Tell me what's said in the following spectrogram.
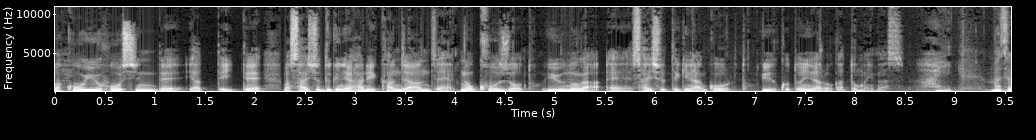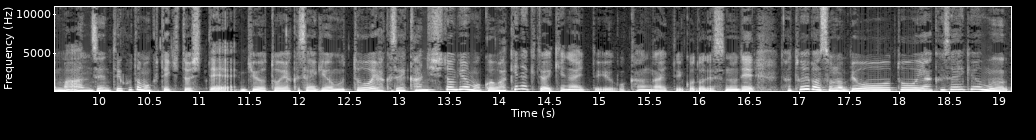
まあ、こういう方針でやっていて、まあ、最終的にはやはり患者安全の向上というのが、えー、最終的なゴールということになろうかと思います。はい。まず、まあ、安全ということを目的として、病棟薬剤業務と薬剤管理指導業務をこう分けなくてはいけないというお考えということですので、例えばその病棟薬剤業務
